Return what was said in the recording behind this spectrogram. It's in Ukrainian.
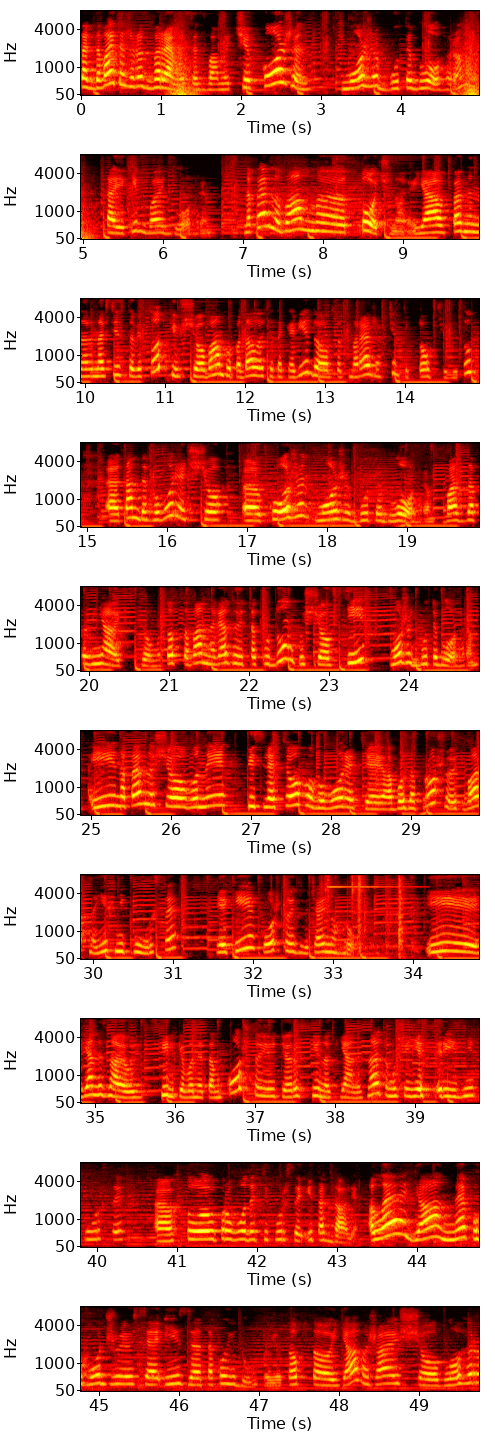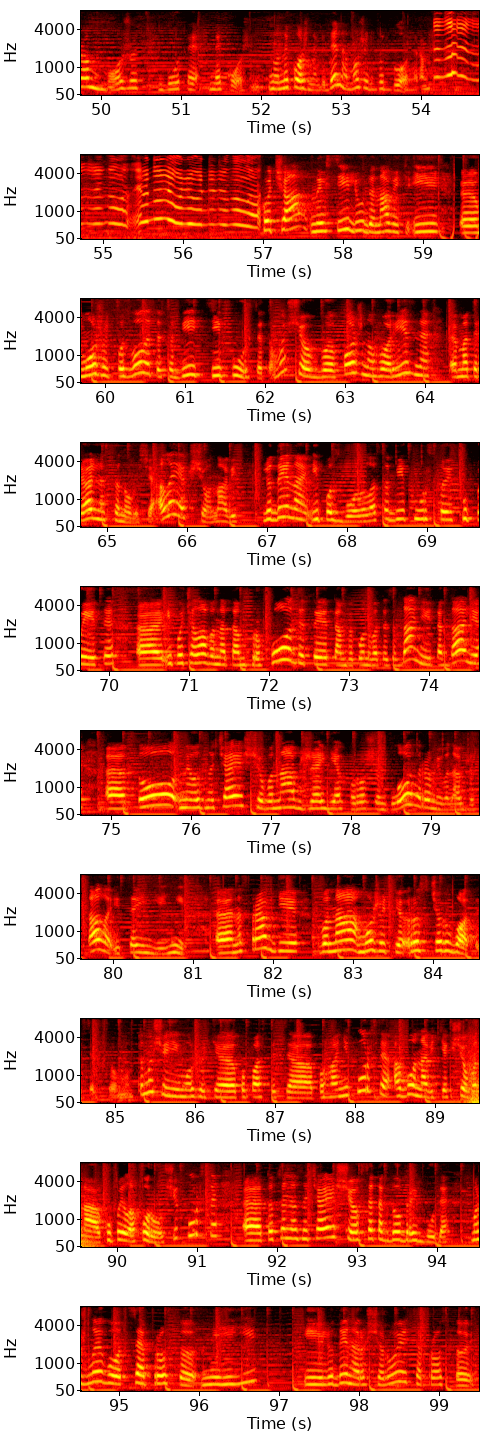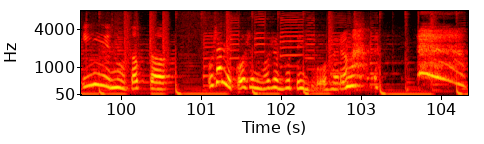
Так, давайте ж розберемося з вами, чи кожен може бути блогером та які бувають блогери. Напевно, вам е, точно, я впевнена на всі 100%, що вам попадалося таке відео в соцмережах, чи в TikTok, чи в YouTube, е, там, де говорять, що е, кожен може бути блогером. Вас запевняють в цьому. Тобто вам нав'язують таку думку, що всі можуть бути блогером. І напевно, що вони після цього говорять або запрошують вас на їхні курси, які коштують звичайно гроші. І я не знаю, скільки вони там коштують, розцінок я не знаю, тому що є різні курси, е, хто проводить ці курси і так далі. Але я не погоджуюся із такою думкою. Тобто я вважаю, що блогером можуть бути не кожен. Ну не кожна людина може бути блогером. Хоча не всі люди навіть і е, можуть дозволити собі ці курси, тому що в кожного різне е, матеріальне становище. Але якщо навіть людина і дозволила собі курс той купити, е, і почала вона там проходити, там виконувати завдання і так далі, е, то не означає, що вона вже є хорошим блогером і вона вже стала, і це її ні. Е, насправді вона може розчаруватися в цьому, тому що їй можуть е, попастися погані курси, або навіть якщо вона купила хороші курси, е, то це не означає, що все так добре й буде. Можливо, це просто не її, і людина розчарується просто, і ну тобто, уже не кожен може бути блогером.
